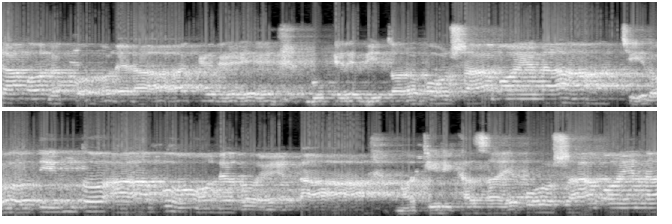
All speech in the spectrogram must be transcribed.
রামল করে রাখে রে বুকের ভিতর পোষা ময়না চিরদিন তো আপন রয় না মাটির খাসায় পোষা ময়না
